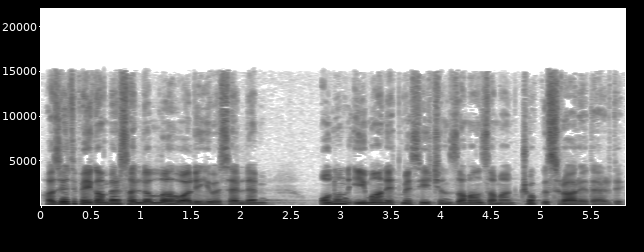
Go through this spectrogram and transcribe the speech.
Hz. Peygamber sallallahu aleyhi ve sellem onun iman etmesi için zaman zaman çok ısrar ederdi.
